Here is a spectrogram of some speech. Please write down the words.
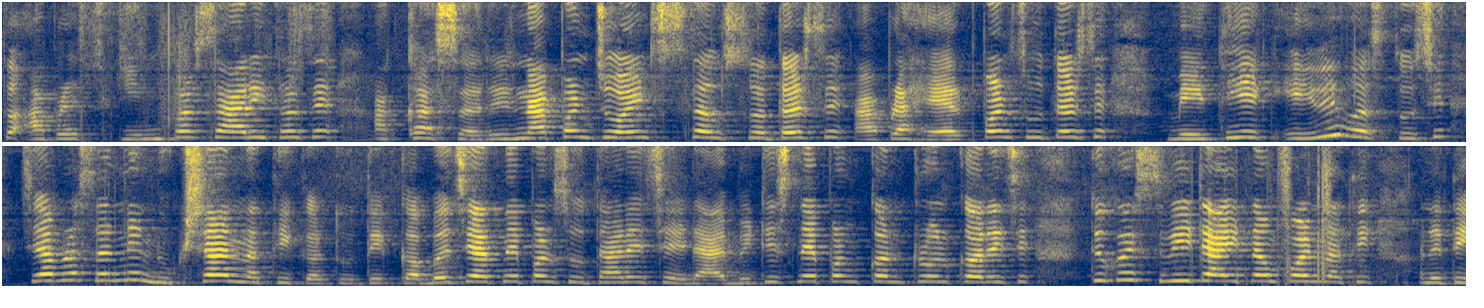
તો આપણે સ્કિન પણ સારી થશે, આખા શરીરના પણ જોઈન્ટ્સ સુધરશે, આપણા હેર પણ સુધરશે. મેથી એક એવી વસ્તુ છે, જે આપણા શરીરને નુકસાન નથી કરતું. તે કબજિયાતને પણ સુધારે છે, ડાયાબિટીસને પણ કંટ્રોલ કરે છે. તે કોઈ સ્વીટ આઇટમ પણ નથી અને તે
